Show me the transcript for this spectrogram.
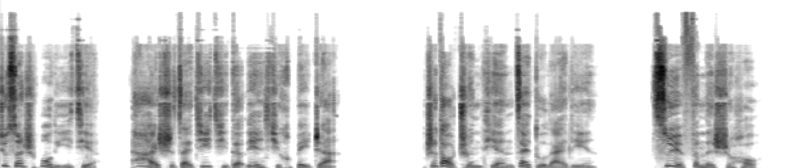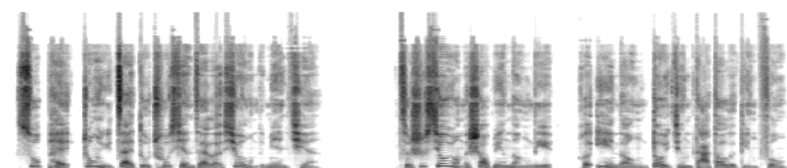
就算是不理解，他还是在积极的练习和备战，直到春天再度来临。四月份的时候，苏佩终于再度出现在了修勇的面前。此时，修勇的哨兵能力和异能都已经达到了顶峰，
